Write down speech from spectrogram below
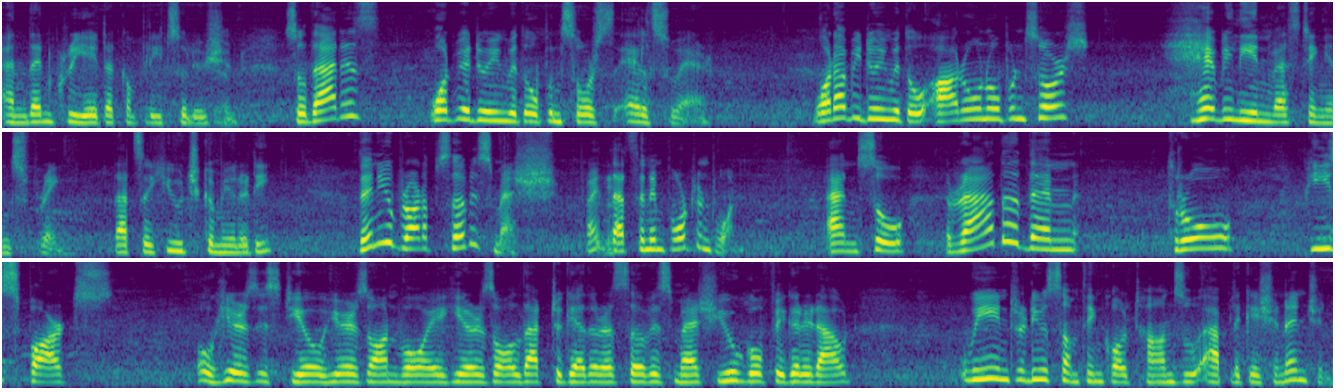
and then create a complete solution. Yeah. So that is what we're doing with open source elsewhere. What are we doing with our own open source? Heavily investing in Spring. That's a huge community. Then you brought up service mesh, right? That's an important one. And so rather than throw piece parts, oh, here's Istio, here's Envoy, here's all that together as service mesh, you go figure it out. We introduced something called Tanzu Application Engine.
